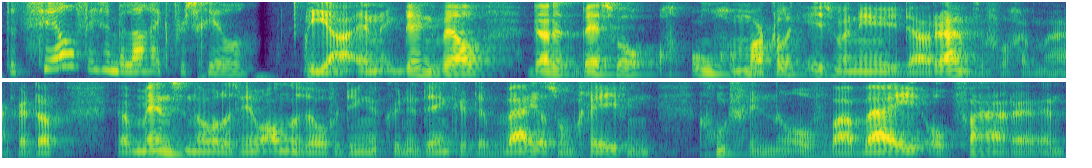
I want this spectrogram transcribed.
Dat zelf is een belangrijk verschil. Ja, en ik denk wel dat het best wel ongemakkelijk is wanneer je daar ruimte voor gaat maken. Dat, dat mensen nog wel eens heel anders over dingen kunnen denken. Dat wij als omgeving goed vinden of waar wij op varen. En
